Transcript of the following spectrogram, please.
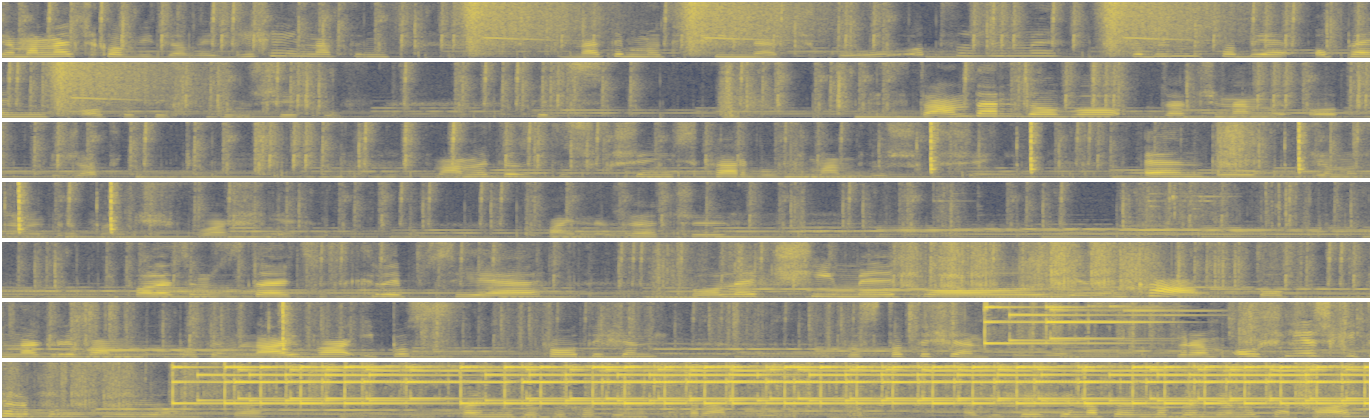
Siemaneczko widzowie, dzisiaj na tym, na tym odcineczku otworzymy, zrobimy sobie opening oto tych pluszyków. Więc standardowo zaczynamy od rzadkich. Mamy też do skrzyni skarbów, mamy do skrzyni endu, gdzie możemy dropnąć właśnie fajne rzeczy. Polecam zostawiać subskrypcję, bo lecimy po 1K, bo nagrywam potem live'a i po 100 tysięcy, po 100 tysięcy, więc otwieram o śnieżki teleportujące, fajnie do wychodzenia z trapu. A dzisiaj się na pewno będziemy tepać.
